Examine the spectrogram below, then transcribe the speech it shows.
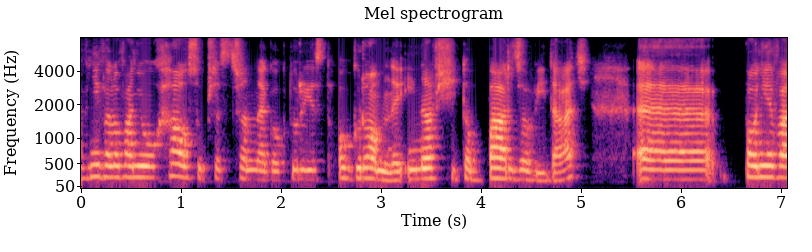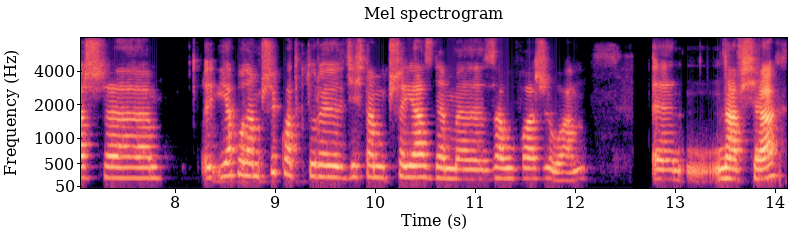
w niwelowaniu chaosu przestrzennego, który jest ogromny i na wsi to bardzo widać, e, ponieważ e, ja podam przykład, który gdzieś tam przejazdem zauważyłam na wsiach,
